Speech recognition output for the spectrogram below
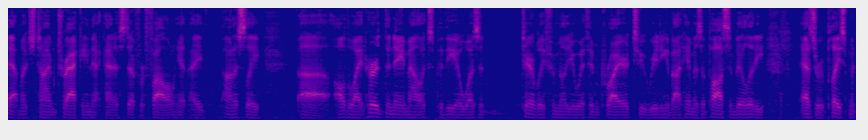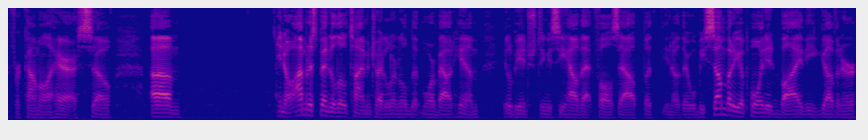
that much time tracking that kind of stuff or following it. I honestly, uh, although I'd heard the name Alex Padilla, wasn't terribly familiar with him prior to reading about him as a possibility as a replacement for Kamala Harris. So, um, you know, I'm going to spend a little time and try to learn a little bit more about him. It'll be interesting to see how that falls out. But, you know, there will be somebody appointed by the governor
